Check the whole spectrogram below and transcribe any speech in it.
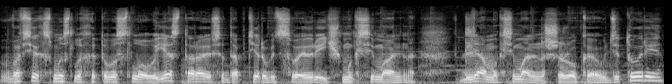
во всех смыслах этого слова. Я стараюсь адаптировать свою речь максимально для максимально широкой аудитории.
